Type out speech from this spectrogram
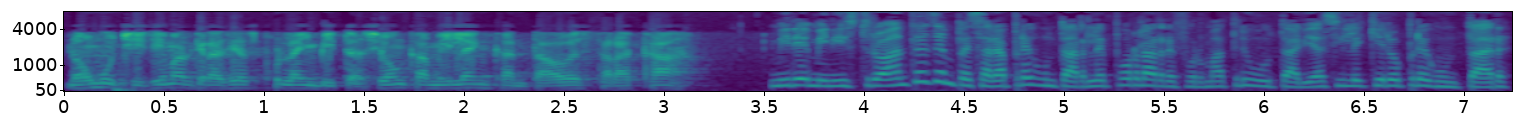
No, muchísimas gracias por la invitación, Camila. Encantado de estar acá. Mire, ministro, antes de empezar a preguntarle por la reforma tributaria, sí le quiero preguntar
